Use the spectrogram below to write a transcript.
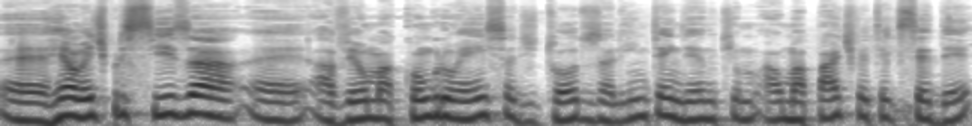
é, realmente precisa é, haver uma congruência de todos ali, entendendo que uma parte vai ter que ceder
